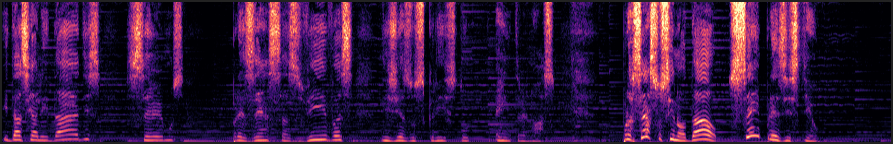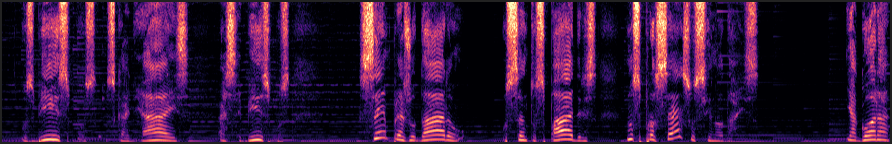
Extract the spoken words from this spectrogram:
e das realidades, sermos presenças vivas de Jesus Cristo entre nós. Processo sinodal sempre existiu. Os bispos, os cardeais, arcebispos sempre ajudaram os santos padres nos processos sinodais. E agora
